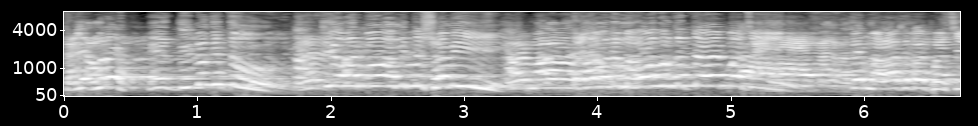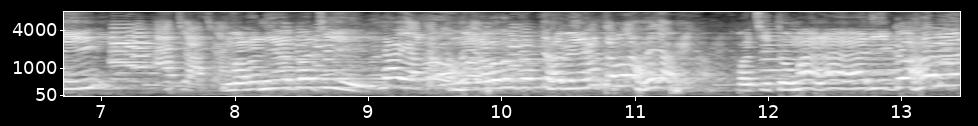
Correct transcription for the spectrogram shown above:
তাহলে আমরা এ, দুই লোকে তো? তুই আমার বউ আমি তো স্বামী। তাহলে আমাদের মালা বদল করতে হবে পাঁচি। তোর মালা কোথায় পাঁচি। আচ্ছা আচ্ছা। মালা নিয়ে পাঁচি। মালা বদল করতে হবে। হয়ে যাবে। পাঁচি তোমার গহনে।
